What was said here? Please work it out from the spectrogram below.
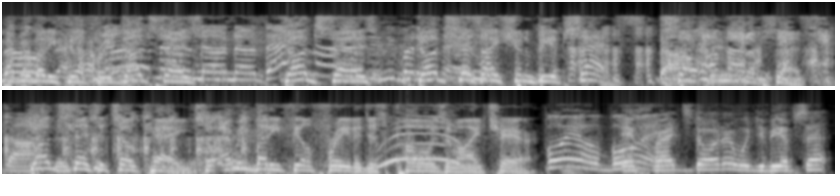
Everybody feel free. No, Doug says. No, no, no. Doug says. Doug says I shouldn't be upset. So I'm not upset. Doug says it's okay. So everybody feel free to just pose in my chair. Boy, oh boy. If Fred's daughter, would you be upset?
